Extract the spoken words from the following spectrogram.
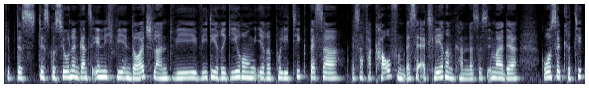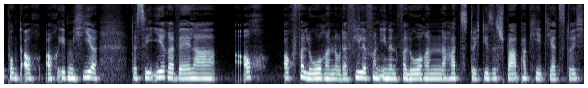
gibt es Diskussionen ganz ähnlich wie in Deutschland, wie, wie die Regierung ihre Politik besser, besser verkaufen, besser erklären kann. Das ist immer der große Kritikpunkt auch, auch eben hier, dass sie ihre Wähler auch auch verloren oder viele von ihnen verloren hat durch dieses Sparpaket jetzt, durch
